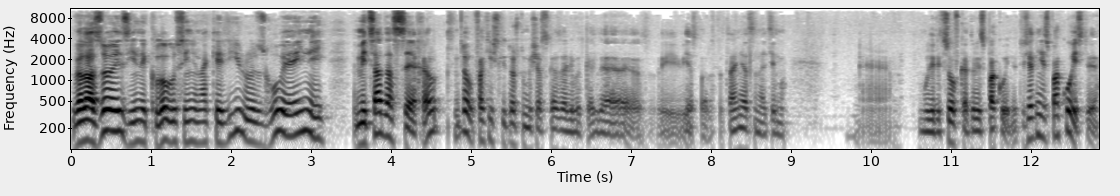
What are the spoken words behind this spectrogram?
Велазоиз, ины клолус, ины накерирус, гуэйный, Мецада Сехал, ну, фактически то, что мы сейчас сказали, вот когда я стал распространяться на тему э, мудрецов, которые спокойны. То есть это не спокойствие.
